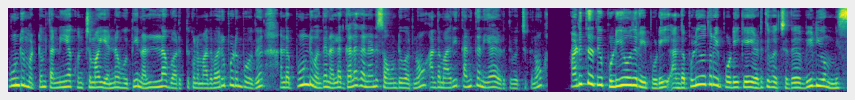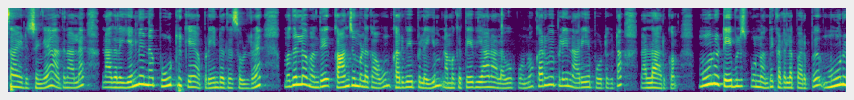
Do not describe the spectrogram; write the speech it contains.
பூண்டு மட்டும் தண்ணியாக கொஞ்சமாக எண்ணெய் ஊற்றி நல்லா வறுத்துக்கணும். அது வறுப்படும் போது அந்த பூண்டு வந்து நல்லா கலகலன்னு சவுண்டு வரணும். அந்த மாதிரி தனித்தனியாக எடுத்து வச்சுக்கணும். அடுத்தது புளியோதரை பொடி. அந்த புளியோதரை பொடிக்கு எடுத்து வச்சது வீடியோ மிஸ் ஆகிடுச்சுங்க அதனால் நான் அதில் என்னென்ன போட்டிருக்கேன் அப்படின்றத சொல்கிறேன் முதல்ல வந்து காஞ்ச மிளகாவும் கருவேப்பிலையும் நமக்கு தேவையான அளவு போடணும். கருவேப்பிலையும் நிறைய போட்டுக்கிட்டால் நல்லாயிருக்கும் மூணு டேபிள் ஸ்பூன் வந்து கடலைப்பருப்பு மூணு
